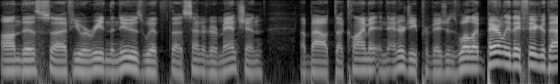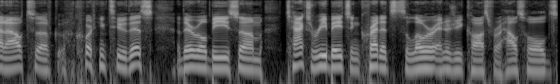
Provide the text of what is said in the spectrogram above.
on this uh, if you were reading the news with uh, Senator Manchin about uh, climate and energy provisions. Well, apparently they figured that out. Uh, according to this, there will be some tax rebates and credits to lower energy costs for households,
